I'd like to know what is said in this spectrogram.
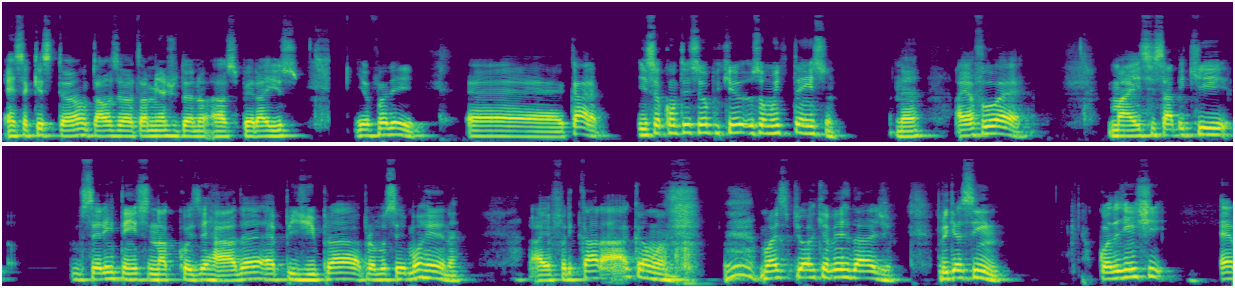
essa questão, tal, ela tá me ajudando a superar isso. E eu falei, é, cara, isso aconteceu porque eu sou muito tenso, né? Aí ela falou, é, mas você sabe que ser intenso na coisa errada é pedir pra, pra você morrer, né? Aí eu falei, caraca, mano. Mas pior que é verdade. Porque assim, quando a gente é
